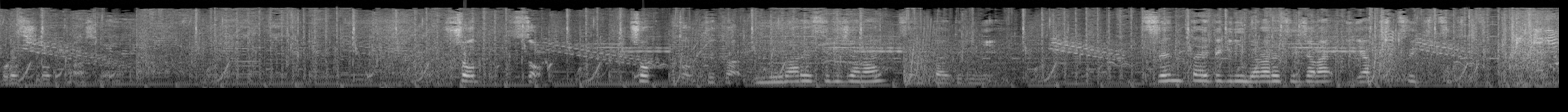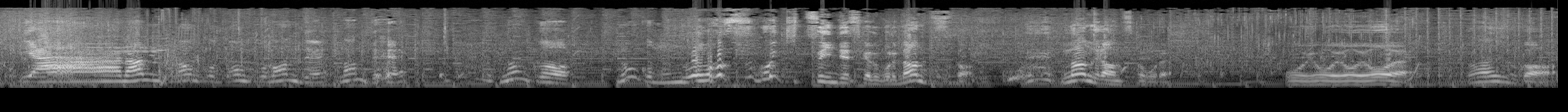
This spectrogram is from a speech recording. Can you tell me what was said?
これしろって話だよ。ちょっと、ちょっと、てか、塗られすぎじゃない？全体的に。全体的に塗られすぎじゃない？いや、きついきつい。いやー、なん、なんか、なんか、なんで？なんで？なんか、なんか、ものすごいきついんですけど、これなんですか？なんでなんですか、これ？おいおいおいおい。大丈夫か？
